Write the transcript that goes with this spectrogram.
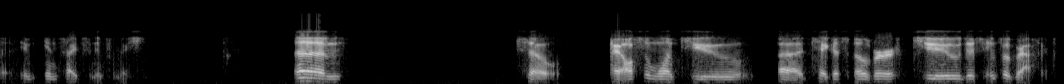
uh, in, insights and information. Um, so I also want to uh, take us over to this infographic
